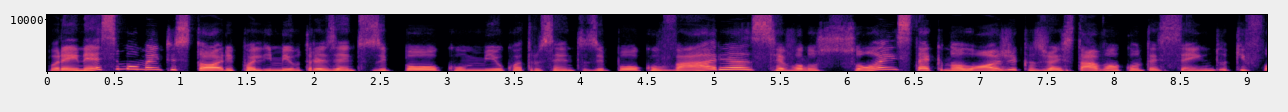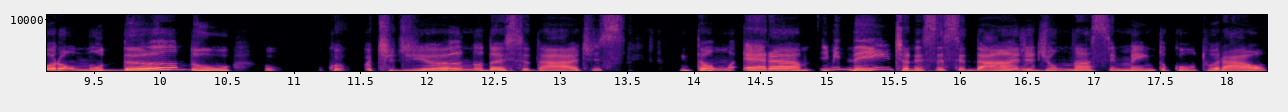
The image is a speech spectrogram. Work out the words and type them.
Porém, nesse momento histórico ali, 1300 e pouco, 1400 e pouco, várias revoluções tecnológicas já estavam acontecendo que foram mudando o cotidiano das cidades. Então, era iminente a necessidade de um nascimento cultural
